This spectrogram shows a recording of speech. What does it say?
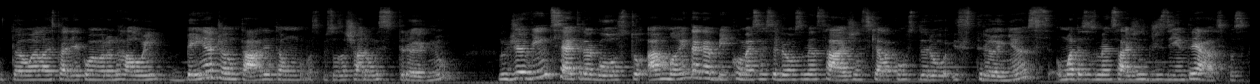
Então ela estaria comemorando Halloween bem adiantada, então as pessoas acharam estranho. No dia 27 de agosto, a mãe da Gabi começa a receber umas mensagens que ela considerou estranhas. Uma dessas mensagens dizia, entre aspas,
